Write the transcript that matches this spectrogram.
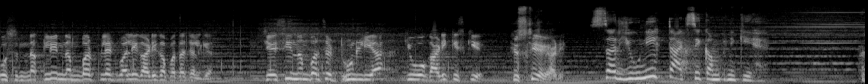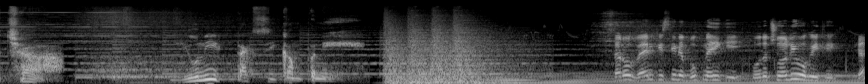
उस नकली नंबर प्लेट वाली गाड़ी का पता चल गया। चेसी नंबर से ढूंढ लिया कि वो गाड़ी किसकी है। किसकी है गाड़ी? सर यूनिक टैक्सी कंपनी की है। अच्छा यूनिक टैक्सी कंपनी। सर वो वैन किसी ने बुक नहीं की वो तो चोरी हो गई थी। क्या?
